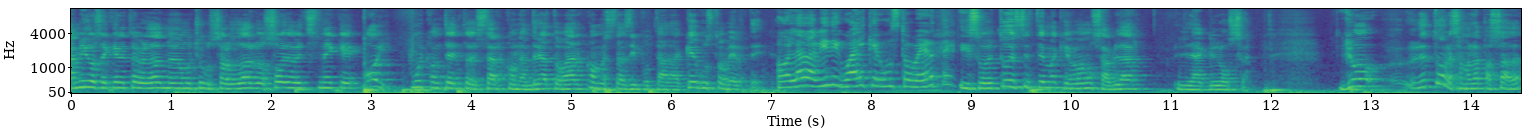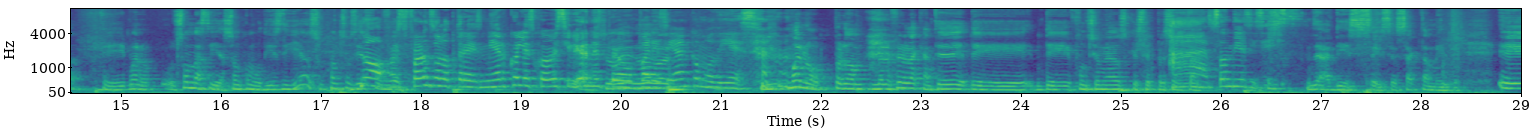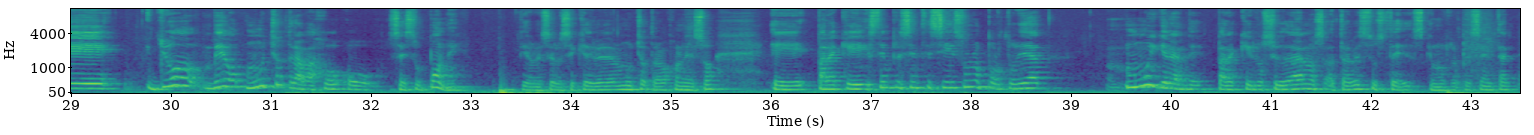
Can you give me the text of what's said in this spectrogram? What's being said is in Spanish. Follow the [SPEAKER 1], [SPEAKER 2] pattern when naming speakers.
[SPEAKER 1] Amigos de Querétaro, de verdad me da mucho gusto saludarlos. Soy David Smeke. Hoy muy contento de estar con Andrea Tobar. ¿Cómo estás, diputada? Qué gusto verte.
[SPEAKER 2] Hola, David. Igual, qué gusto verte.
[SPEAKER 1] Y sobre todo este tema que vamos a hablar, la glosa. Yo, de toda la semana pasada, y bueno, son más días, son como 10 días, ¿o cuántos días?
[SPEAKER 2] No, pues fueron solo tres, miércoles, jueves y viernes, pero parecían como 10.
[SPEAKER 1] Bueno, perdón, me refiero a la cantidad de, de, funcionarios que se presentan.
[SPEAKER 2] Ah, son 16.
[SPEAKER 1] 16, exactamente. Eh, yo veo mucho trabajo, o se supone, quiero decirlo así, que debe haber mucho trabajo en eso, eh, para que estén presentes, sí, es una oportunidad muy grande para que los ciudadanos, a través de ustedes que nos representan,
